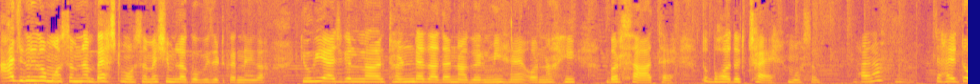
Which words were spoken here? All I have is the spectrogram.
आजकल का मौसम ना बेस्ट मौसम है शिमला को विज़िट करने का क्योंकि आजकल ना ठंड है ज़्यादा ना गर्मी है और ना ही बरसात है। तो बहुत अच्छा है मौसम। है ना? चाहे तो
